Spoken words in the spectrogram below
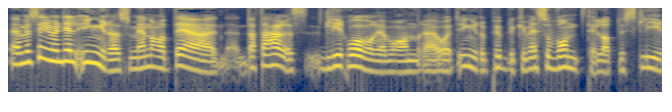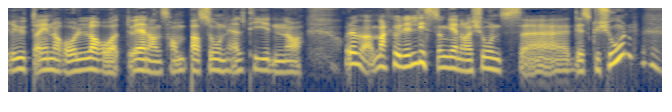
Eh, men så er det jo en del yngre som mener at det, dette her glir over i hverandre, og et yngre publikum er så vant til at du sklir ut og inn av roller, og at du er den samme personen hele tiden. Og, og det merker jo det er litt sånn generasjonsdiskusjon, mm.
